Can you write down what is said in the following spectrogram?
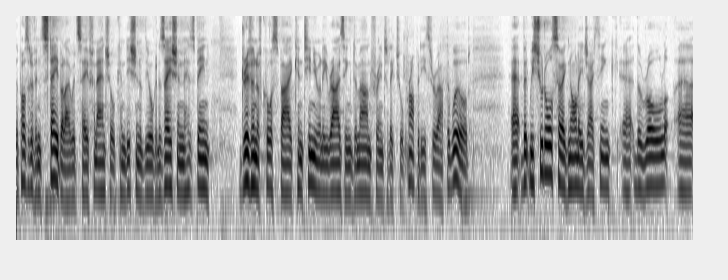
the positive and stable, I would say, financial condition of the organisation has been driven, of course, by continually rising demand for intellectual property throughout the world. Uh, but we should also acknowledge, I think, uh, the role uh,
